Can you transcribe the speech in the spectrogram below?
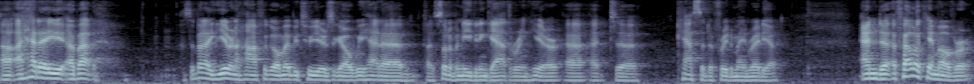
Uh, I had a about it's about a year and a half ago, maybe two years ago. We had a, a sort of an evening gathering here uh, at uh, Casa de Free Domain Radio, and uh, a fellow came over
